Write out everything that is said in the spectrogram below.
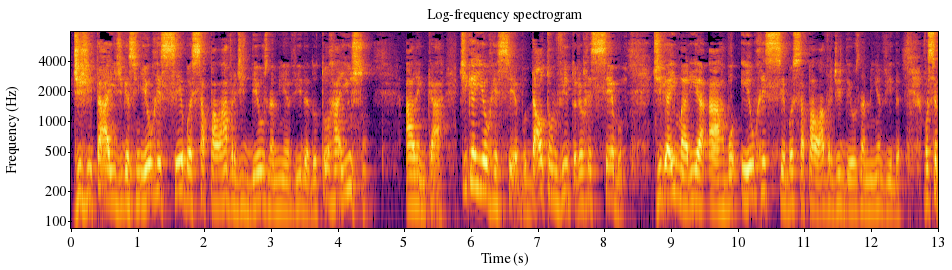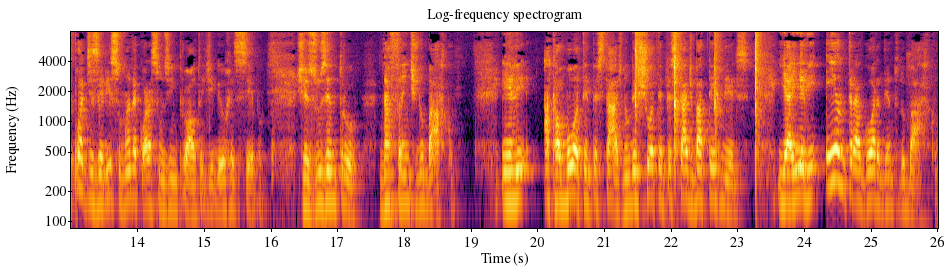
digitar aí, diga assim: Eu recebo essa palavra de Deus na minha vida, Dr. Railson Alencar. Diga aí, eu recebo. Dalton Vitor, eu recebo. Diga aí, Maria Arbo, eu recebo essa palavra de Deus na minha vida. Você pode dizer isso? Manda coraçãozinho pro alto e diga: Eu recebo. Jesus entrou na frente do barco. Ele acalmou a tempestade, não deixou a tempestade bater neles. E aí ele entra agora dentro do barco.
